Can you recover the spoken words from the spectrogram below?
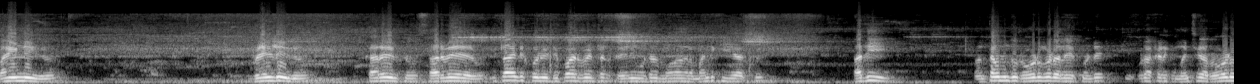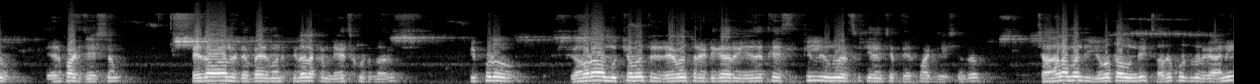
వైండింగ్ వెల్డింగ్ కరెంటు సర్వేయరు ఇట్లాంటి కొన్ని డిపార్ట్మెంట్లకు ట్రైనింగ్ ఉంటుంది మూడు వందల మందికి ఇవ్వచ్చు. అది అంతకుముందు రోడ్డు కూడా లేకుండే ఇప్పుడు అక్కడికి మంచిగా రోడ్డు ఏర్పాటు చేసినాం. పేదవాళ్ళు డెబ్బై ఐదు మంది పిల్లలు అక్కడ నేర్చుకుంటున్నారు. ఇప్పుడు గౌరవ ముఖ్యమంత్రి రేవంత్ రెడ్డి గారు ఏదైతే స్కిల్ యూనివర్సిటీ అని చెప్పి ఏర్పాటు చేసినారో చాలామంది యువత ఉంది చదువుకుంటున్నారు కానీ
